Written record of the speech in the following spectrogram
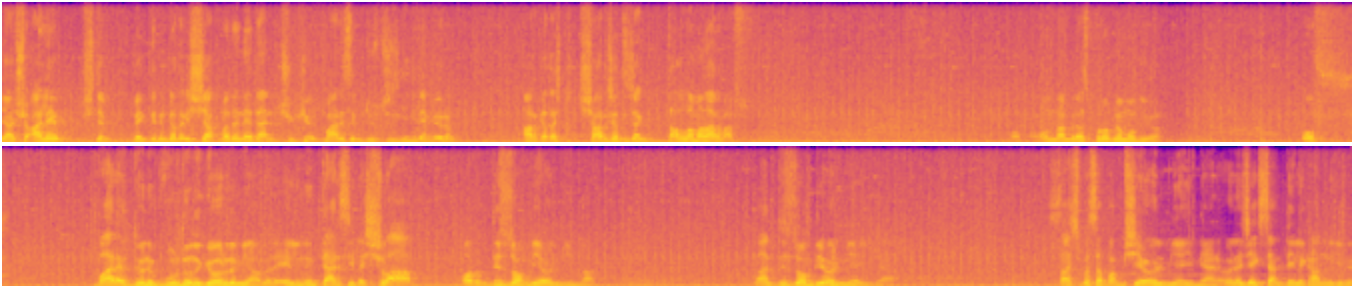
Ya şu alev işte beklediğim kadar iş yapmadı. Neden? Çünkü maalesef düz çizgi gidemiyorum. Arkadaş şarj atacak dallamalar var. Ondan biraz problem oluyor. Of. Var ya dönüp vurduğunu gördüm ya böyle elinin tersiyle şlap. Oğlum düz zombiye ölmeyeyim lan. Lan düz zombiye ölmeyeyim ya. Saçma sapan bir şeye ölmeyeyim yani. Öleceksem delikanlı gibi.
